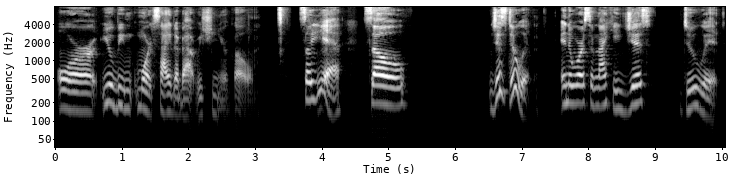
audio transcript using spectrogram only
or you'll be more excited about reaching your goal. So, yeah, so just do it. In the words of Nike, just do it.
